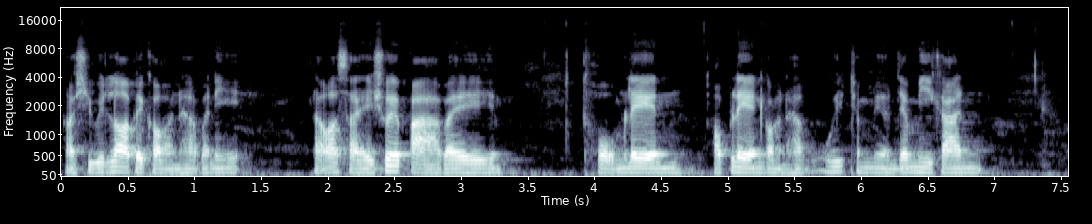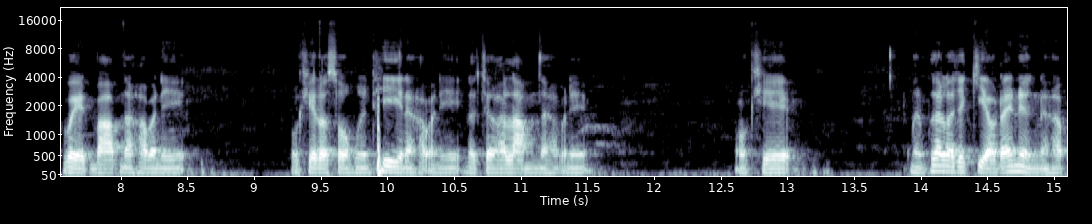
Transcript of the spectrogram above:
เอาชีวิตรอดไปก่อนนะครับ อันนี้เราอาศัยช่วยป่าไปโถมเลนออฟเลนก่อนนะครับอุ้ยจะเหมือนจะมีการเวทบัฟนะครับอันนี้ โอเคเราโซนพื้นที่นะครับอันนี้เราเจออารัมนะครับอันนี้โอเคเหมือนเพื่อนเราจะเกี่ยวได้หนึ่งนะครับ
